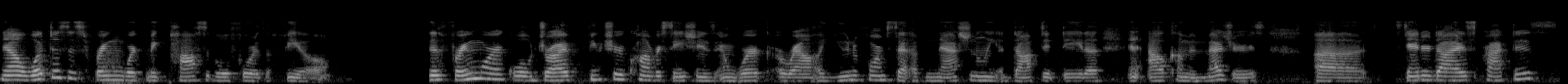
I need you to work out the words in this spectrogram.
Now, what does this framework make possible for the field? The framework will drive future conversations and work around a uniform set of nationally adopted data and outcome and measures, uh, standardized practice,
